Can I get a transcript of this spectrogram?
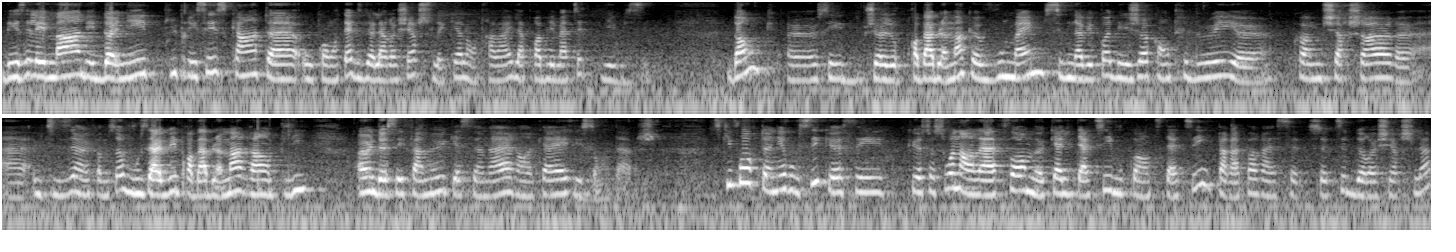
des éléments, des données plus précises quant au contexte de la recherche sur lequel on travaille, la problématique qui est visée. Donc, euh, c'est probablement que vous-même, si vous n'avez pas déjà contribué euh, comme chercheur euh, à utiliser un comme ça, vous avez probablement rempli un de ces fameux questionnaires, enquêtes et sondages. Ce qu'il faut retenir aussi, que c'est que ce soit dans la forme qualitative ou quantitative par rapport à ce type de recherche-là,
